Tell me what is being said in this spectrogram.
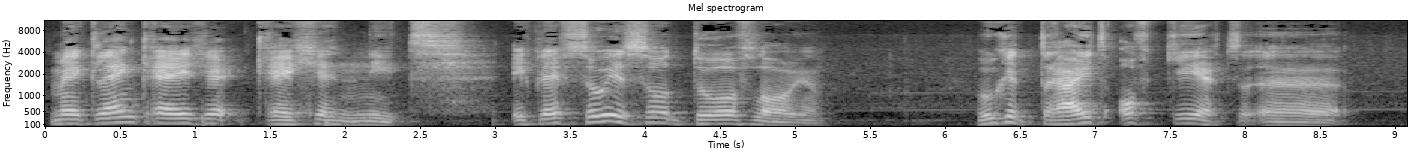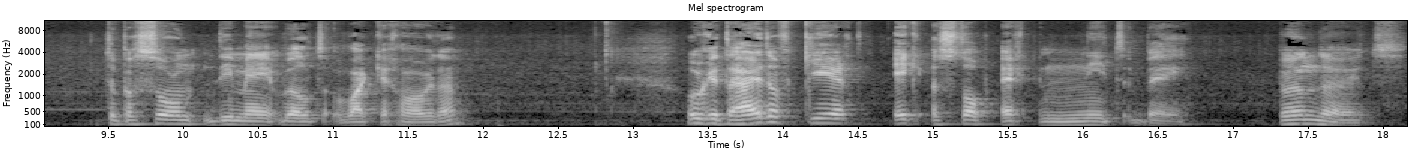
Mij klein krijgen, krijg je niet. Ik blijf sowieso doorvloggen. Hoe gedraaid of keert uh, de persoon die mij wilt wakker houden. Hoe gedraaid of keert, ik stop er niet bij. Punt uit.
